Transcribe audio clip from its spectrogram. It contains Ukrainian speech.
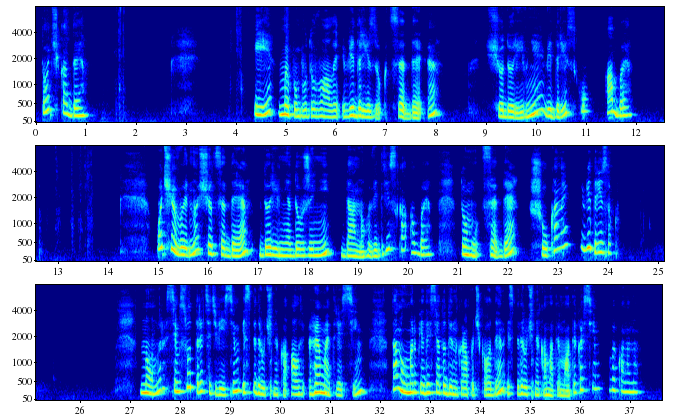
Точка Д. І ми побудували відрізок CDE, що дорівнює відрізку АБ. Очевидно, що CD дорівнює довжині даного відрізка АБ, тому CD шуканий відрізок. Номер 738 із підручника Геометрія 7 та номер 51.1 із підручника Математика 7 виконано.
